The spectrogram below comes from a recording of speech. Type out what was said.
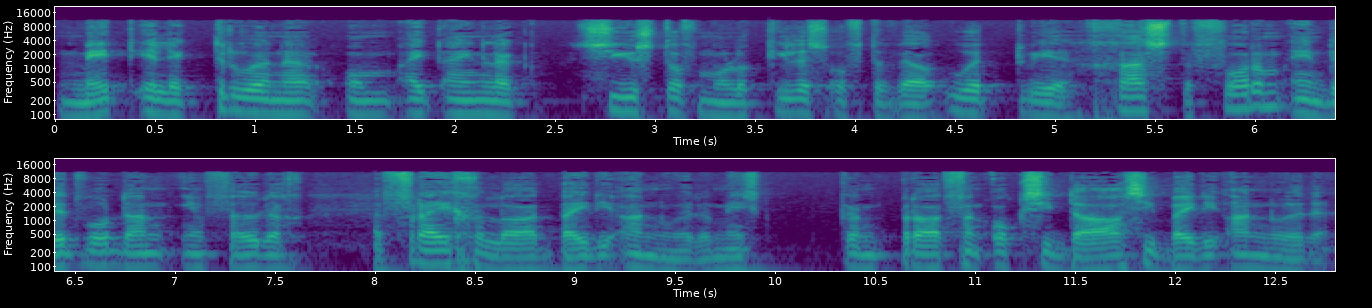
met elektrone om uiteindelik suurstofmolekules oftewel O2 gas te vorm en dit word dan eenvoudig vrygelaat by die anode. Mens kan praat van oksidasie by die anode.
